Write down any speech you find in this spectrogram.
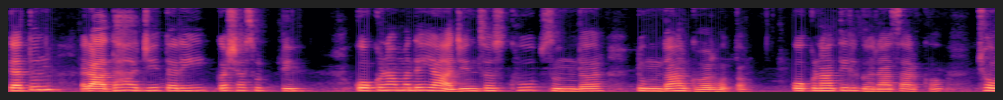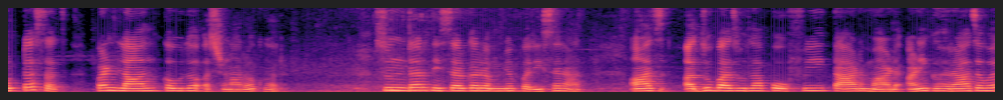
त्यातून राधा आजी तरी कशा सुटतील? कोकणामध्ये या आजींचं खूप सुंदर टुमदार घर होतं. कोकणातील घरासारखं छोटंसंच पण लाल कौलं असणारं घर. सुंदर निसर्गरम्य परिसरात आज आजूबाजूला पोफळी ताड माड आणि घराजवळ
